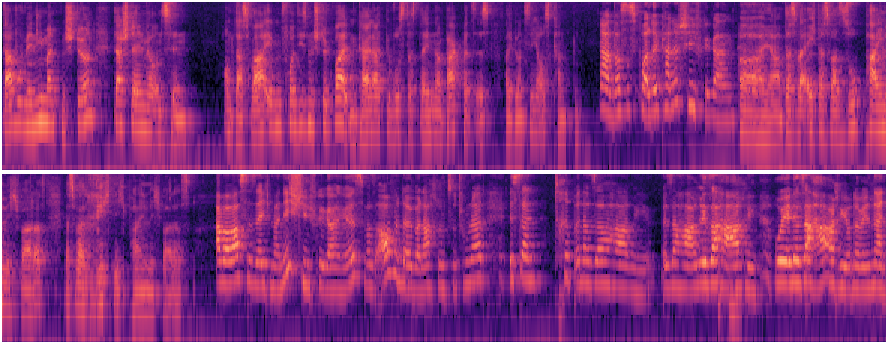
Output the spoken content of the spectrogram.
da wo wir niemanden stören, da stellen wir uns hin. Und das war eben vor diesem Stück Wald. Und keiner hat gewusst, dass dahinter ein Parkplatz ist, weil wir uns nicht auskannten. Ja, und das ist volle Kanne schief gegangen. Ah ja, das war echt, das war so peinlich, war das. Das war richtig peinlich, war das. Aber was tatsächlich mal nicht schief gegangen ist, was auch mit der Übernachtung zu tun hat, ist ein Trip in der Sahari. Äh, Sahari, Sahari. Wo ihr in der Sahari unterwegs Nein,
